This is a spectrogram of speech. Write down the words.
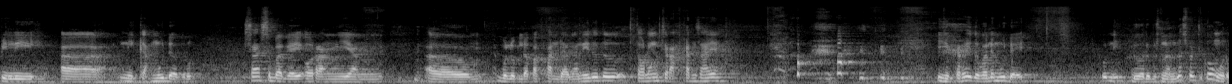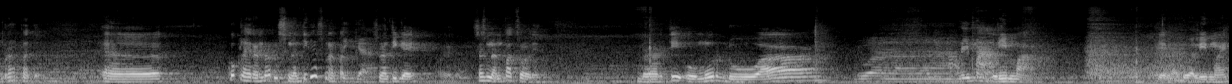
pilih eh, nikah muda bro? Saya sebagai orang yang em, belum dapat pandangan itu tuh tolong cerahkan saya. Iya karena itu kan muda ya. Kok nih 2019 berarti kok umur berapa tuh? Eh kok kelahiran berapa? 93 94 93 ya? Saya 94 soalnya. Berarti umur 2 dua lima. 5 Gila 25 ya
